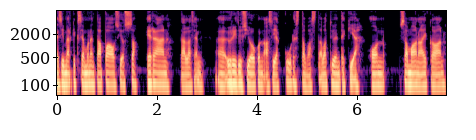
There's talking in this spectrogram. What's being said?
esimerkiksi sellainen tapaus, jossa erään tällaisen yritysjoukon asiakkuudesta vastaava työntekijä on samaan aikaan,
